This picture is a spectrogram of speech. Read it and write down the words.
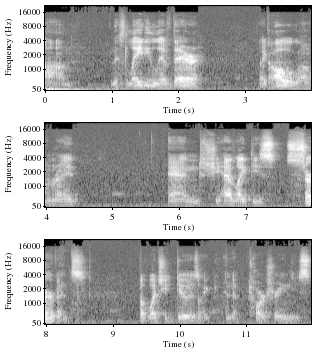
Um, this lady lived there, like all alone, right? And she had like these servants, but what she'd do is like end up torturing these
